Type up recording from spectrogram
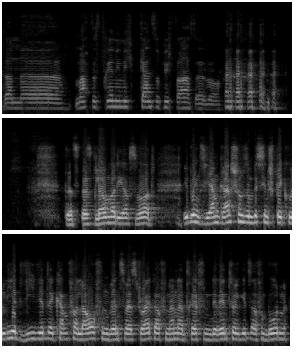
dann äh, macht das Training nicht ganz so viel Spaß. Also. Das, das glauben wir dir aufs Wort. Übrigens, wir haben gerade schon so ein bisschen spekuliert, wie wird der Kampf verlaufen, wenn zwei Striker aufeinandertreffen. Eventuell geht es auf dem Boden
